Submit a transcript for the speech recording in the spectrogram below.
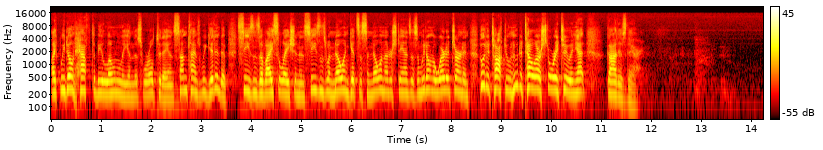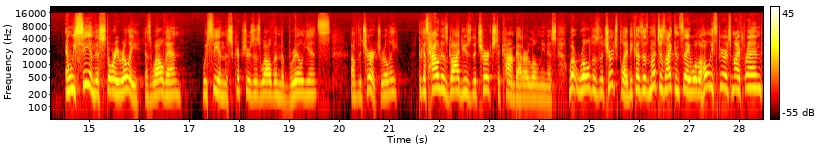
Like, we don't have to be lonely in this world today. And sometimes we get into seasons of isolation and seasons when no one gets us and no one understands us and we don't know where to turn and who to talk to and who to tell our story to. And yet, God is there. And we see in this story, really, as well, then, we see in the scriptures as well, then, the brilliance of the church, really. Because how does God use the church to combat our loneliness? What role does the church play? Because as much as I can say, well, the Holy Spirit's my friend,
